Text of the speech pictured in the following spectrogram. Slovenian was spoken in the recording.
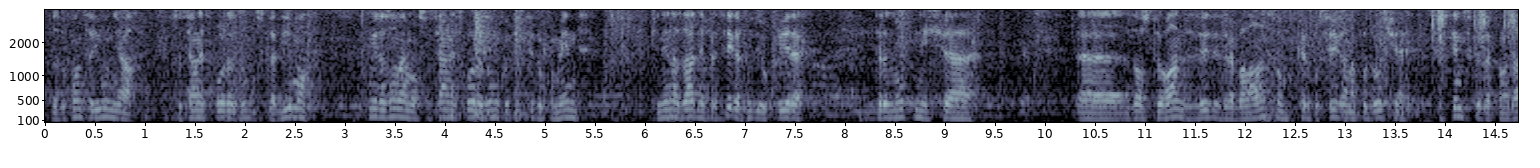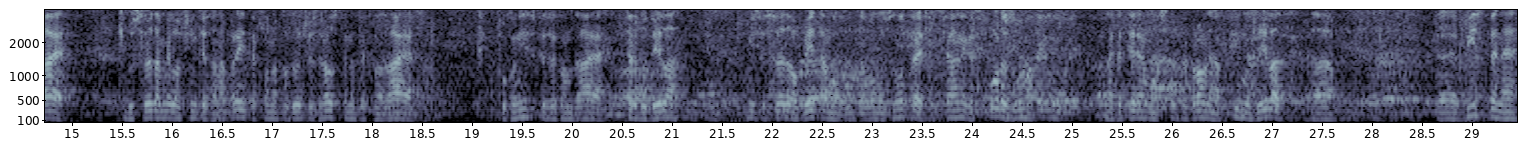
da do konca junija socialni sporazum uskladimo. Mi razumemo socialni sporazum kot tisti dokument, ki ne nazadnje presega tudi okvire trenutnih eh, zaostrovanj v zvezi z rebalansom, ker posega na področje sistemske zakonodaje, ki bo seveda imela učinke za naprej, tako na področju zdravstvene zakonodaje, pokojninske zakonodaje, trgu dela. Mi se seveda obetamo, da bomo znotraj socialnega sporazuma, na katerem smo pripravljeni aktivno delati, eh, bistvene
